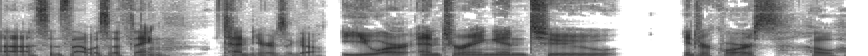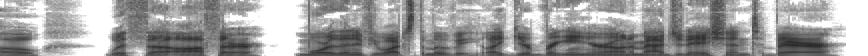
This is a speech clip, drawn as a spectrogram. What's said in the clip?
uh, since that was a thing 10 years ago, you are entering into intercourse, ho ho, with the author more than if you watch the movie. Like you're bringing your own imagination to bear.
